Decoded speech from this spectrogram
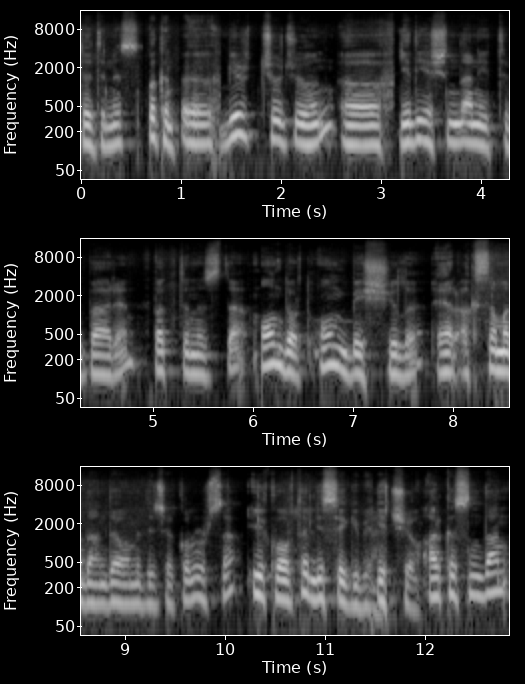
dediniz. Bakın e, bir çocuğun 7 yaşından itibaren baktığınızda 14-15 yılı eğer aksamadan devam edecek olursa ilk orta lise gibi geçiyor. Arkasından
